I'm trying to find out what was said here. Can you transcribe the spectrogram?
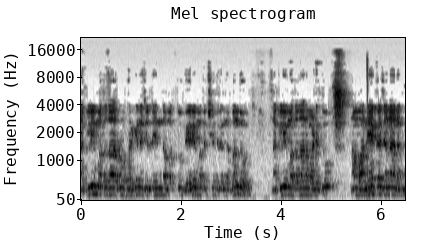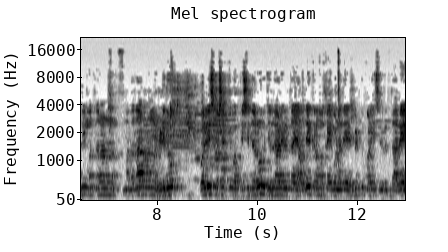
ನಕಲಿ ಮತದಾರರು ಹೊರಗಿನ ಜಿಲ್ಲೆಯಿಂದ ಮತ್ತು ಬೇರೆ ಮತಕ್ಷೇತ್ರದಿಂದ ಬಂದು ನಕಲಿ ಮತದಾನ ಮಾಡಿದ್ದು, ನಾವು ಅನೇಕ ಜನ ನಕಲಿ ಮತದಾರ ಮತದಾರರನ್ನು ಹಿಡಿದು ಪೊಲೀಸ್ ವಶಕ್ಕೆ ಒಪ್ಪಿಸಿದರೂ ಜಿಲ್ಲಾಡಳಿತ ಯಾವುದೇ ಕ್ರಮ ಕೈಗೊಳ್ಳದೆ ಬಿಟ್ಟು ಕಳುಹಿಸಿರುತ್ತಾರೆ.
